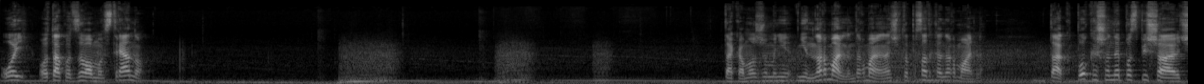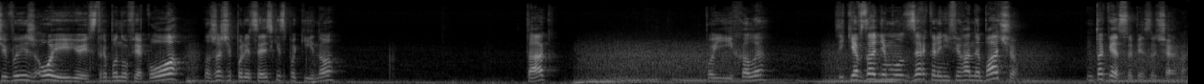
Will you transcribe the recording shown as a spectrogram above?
Ой, отак от за вами встряну. Так, а може мені. Ні, нормально, нормально, начебто посадка нормальна. Так, поки що не поспішаючи, виїж... Ой-ой-ой, стрибанув як. О, лежачий поліцейський, спокійно. Так. Поїхали. Тільки я в задньому дзеркалі ніфіга не бачу. Ну таке собі, звичайно.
